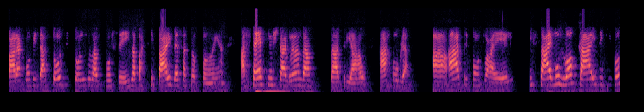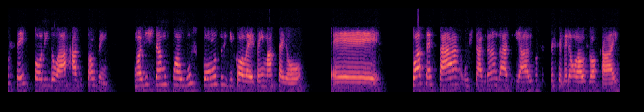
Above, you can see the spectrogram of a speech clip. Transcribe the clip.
para convidar todos e todas vocês a participarem dessa campanha. Acesse o Instagram da, da Atrial, arroba atri.al e saibam os locais em que vocês podem doar absolventes. Nós estamos com alguns pontos de coleta em Maceió, é, só acessar o Instagram da Adrial e vocês perceberão lá os locais.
